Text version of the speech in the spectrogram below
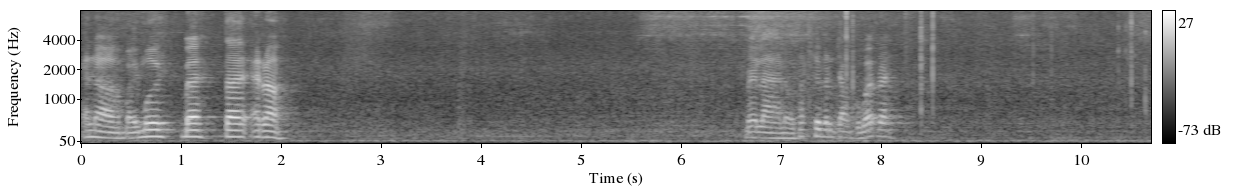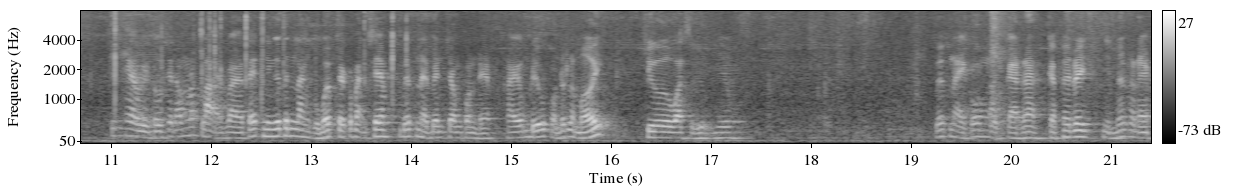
N70BTR Đây là nội thất phía bên trong của bếp đây theo thì tôi sẽ đóng nắp lại và test những cái tính năng của bếp cho các bạn xem. Bếp này bên trong còn đẹp, hai ống điếu còn rất là mới, chưa qua sử dụng nhiều. Bếp này có một cà ra cà phê ri, nhìn rất là đẹp.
